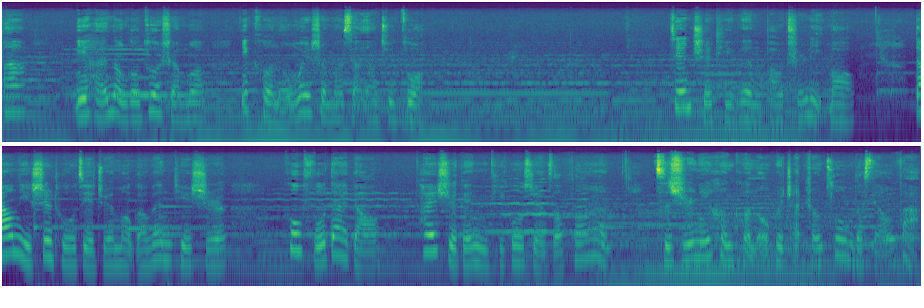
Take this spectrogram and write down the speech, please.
八，你还能够做什么？你可能为什么想要去做？坚持提问，保持礼貌。当你试图解决某个问题时，客服代表开始给你提供选择方案。此时，你很可能会产生错误的想法。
